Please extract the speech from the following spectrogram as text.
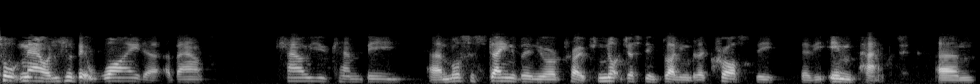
talk now a little bit wider about how you can be uh, more sustainable in your approach, not just in flooding, but across the impact um,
